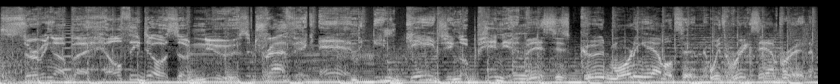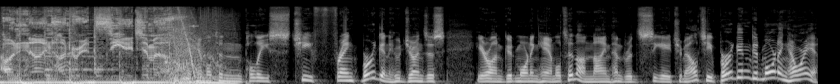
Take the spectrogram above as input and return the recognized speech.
Serving up a healthy dose of news, traffic, and engaging opinion. This is Good Morning Hamilton with Rick Zamperin on 900 CHML. Hamilton Police Chief Frank Bergen, who joins us here on Good Morning Hamilton on 900 CHML. Chief Bergen, good morning. How are you?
